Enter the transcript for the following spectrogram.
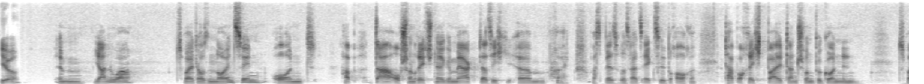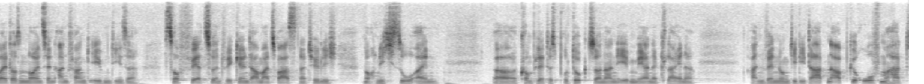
Ja. Im Januar 2019 und habe da auch schon recht schnell gemerkt, dass ich ähm, was Besseres als Excel brauche und habe auch recht bald dann schon begonnen, 2019 Anfang eben diese Software zu entwickeln. Damals war es natürlich noch nicht so ein äh, komplettes Produkt, sondern eben eher eine kleine Anwendung, die die Daten abgerufen hat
